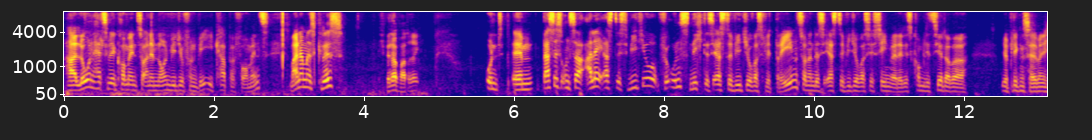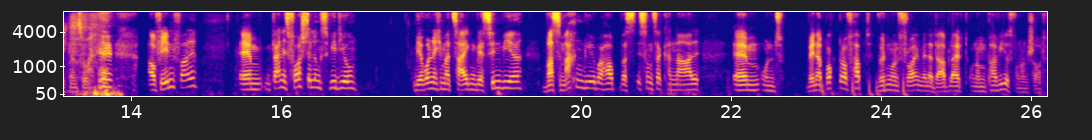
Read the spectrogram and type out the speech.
Hallo und herzlich willkommen zu einem neuen Video von WIK Performance. Mein Name ist Chris Ich bin der Patrick. und ähm, das ist unser allererstes Video. Für uns nicht das erste Video, was wir drehen, sondern das erste Video, was ihr sehen werdet. Das ist kompliziert, aber wir blicken selber nicht ganz so. Auf jeden Fall ähm, ein kleines Vorstellungsvideo. Wir wollen euch mal zeigen, wer sind wir, was machen wir überhaupt, was ist unser Kanal. Ähm, und wenn ihr Bock drauf habt, würden wir uns freuen, wenn ihr da bleibt und noch ein paar Videos von uns schaut.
